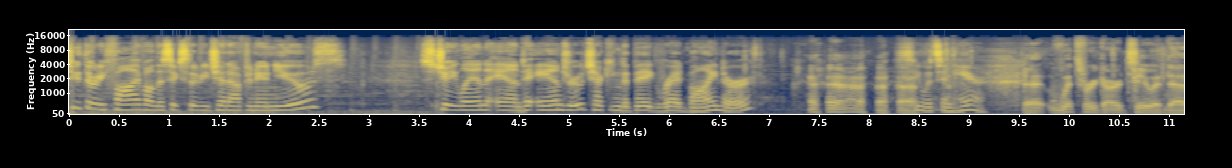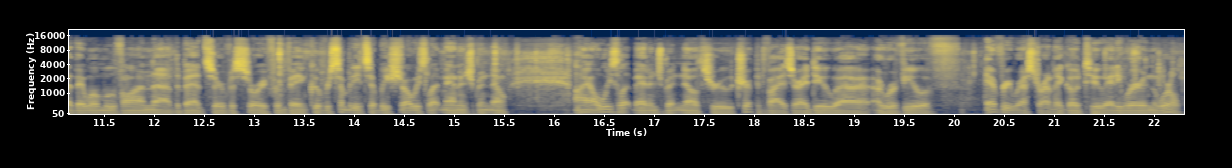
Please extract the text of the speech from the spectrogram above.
2.35 on the 6.30 CHED Afternoon News. It's J'lyn and Andrew checking the big red binder. See what's in here. Uh, with regard to, and uh, then we'll move on, uh, the bad service story from Vancouver. Somebody had said we should always let management know. I always let management know through TripAdvisor. I do uh, a review of every restaurant I go to anywhere in the world.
